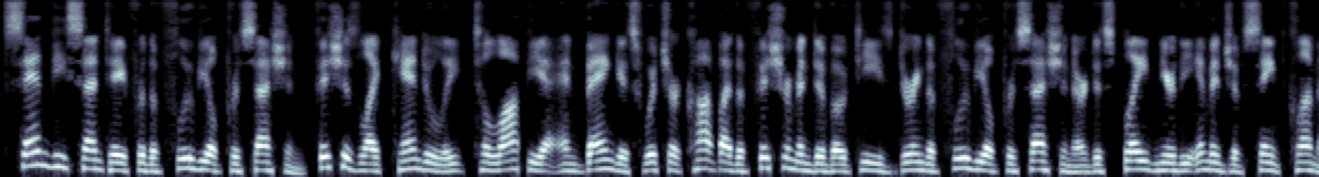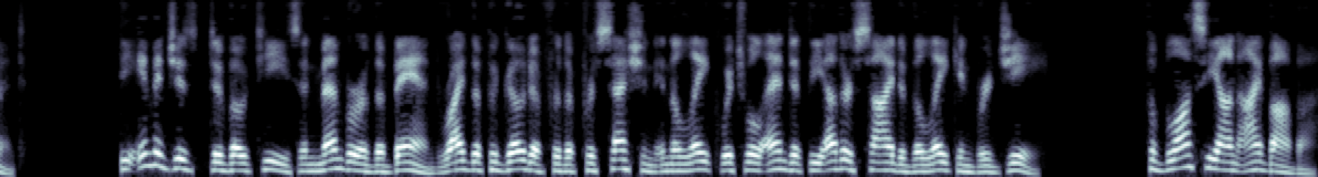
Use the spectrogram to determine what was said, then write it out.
San Vicente for the fluvial procession, fishes like canduli, tilapia and bangus which are caught by the fishermen devotees during the fluvial procession are displayed near the image of Saint Clement. The images, devotees and member of the band ride the pagoda for the procession in the lake which will end at the other side of the lake in Brgy. Poblacion Ibaba.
